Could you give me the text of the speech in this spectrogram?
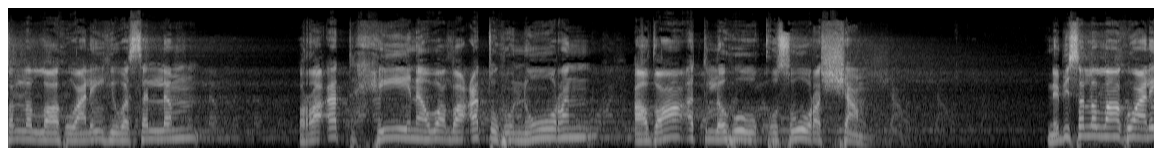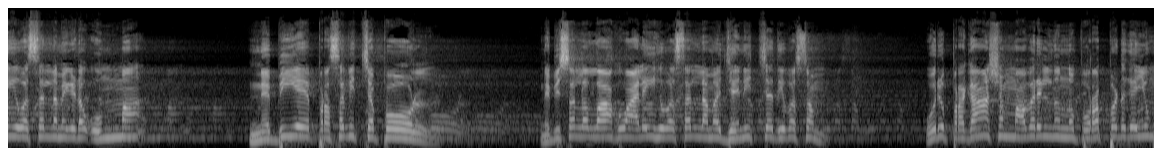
സല്ലല്ലാഹു അലൈഹി വസല്ലം റഅത് ഹീന വദഅതുഹു നൂറൻ ലഹു ഖുസൂറ ശ്യാം നബി സല്ലല്ലാഹു അലൈ വസല്ലമയുടെ ഉമ്മ നബിയെ പ്രസവിച്ചപ്പോൾ നബി സല്ലല്ലാഹു അലൈഹി വസല്ലമ ജനിച്ച ദിവസം ഒരു പ്രകാശം അവരിൽ നിന്ന് പുറപ്പെടുകയും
